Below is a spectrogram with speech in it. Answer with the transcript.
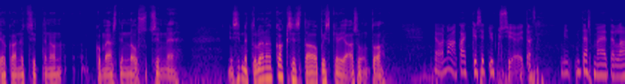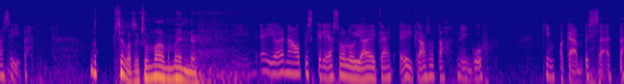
joka nyt sitten on komeasti noussut sinne. Niin sinne tulee noin 200 opiskelija-asuntoa. Joo, nämä on kaikki sitten yksiöitä. Mi- Mitäs me ajatellaan siitä? No sellaiseksi on maailma mennyt. Niin, ei ole enää opiskelijasoluja eikä, eikä asuta niin kuin kimppakämpissä, että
